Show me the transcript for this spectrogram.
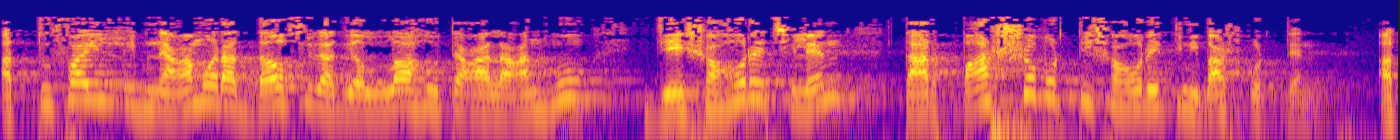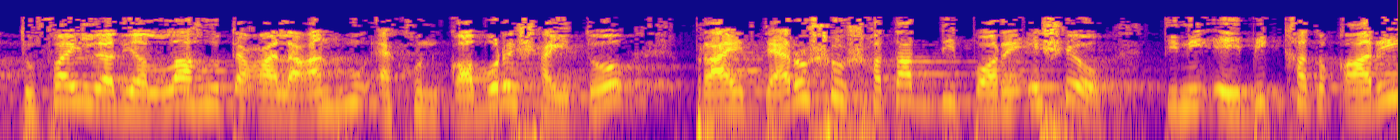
আর তুফাইল ইবনে আমর আদাউসির আদি আল্লাহ আনহু যে শহরে ছিলেন, তার পার্শ্ববর্তী শহরে তিনি বাস করতেন। আর তুফাইল রাজি আল্লাহ আনহু এখন কবরে শায়িত, প্রায় তেরোশো শতাব্দী পরে এসেও তিনি এই বিখ্যাত কারি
